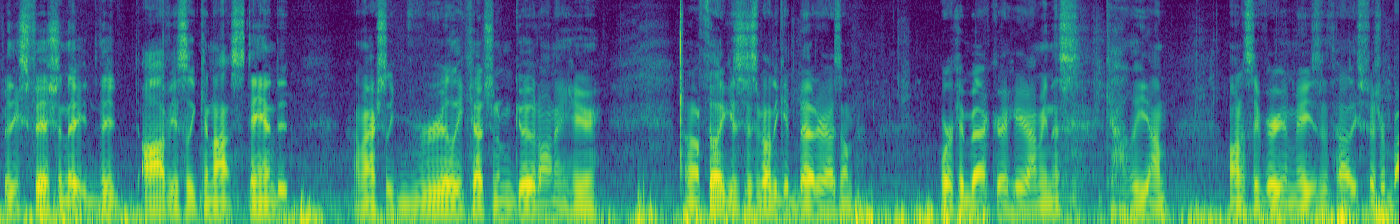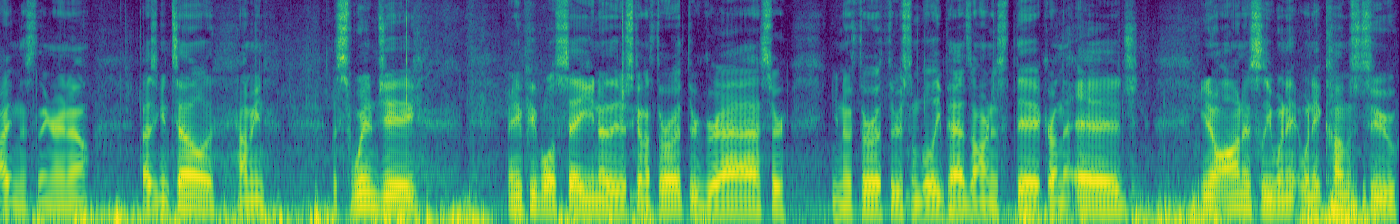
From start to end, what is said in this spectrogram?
for these fish and they, they obviously cannot stand it. I'm actually really catching them good on it here. Uh, I feel like it's just about to get better as I'm working back right here. I mean, this, golly, I'm honestly very amazed with how these fish are biting this thing right now. As you can tell, I mean, the swim jig, many people say, you know, they're just gonna throw it through grass or, you know, throw it through some lily pads that aren't as thick or on the edge. And, you know, honestly, when it when it comes to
